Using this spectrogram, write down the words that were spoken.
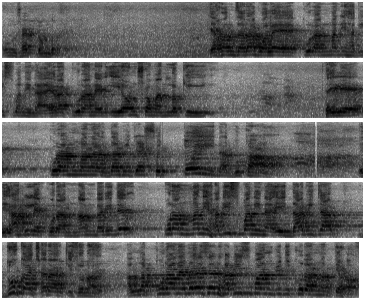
উনষাট নম্বর আয়াত। এখন যারা বলে, কোরআন মানি, হাদিস মানি না, এরা কোরআনের ই অংশ মানলো কি? তাইলে কোরআন মানার দাবিটা সত্যই না দুকা? এই আহলে কোরআন নামদারিদের কোরআন মানি, হাদিস মানি না, এই দাবিটা দুকা ছাড়া আর কিছু নয়। আল্লাহ কোরআনে বলেছেন, হাদিস মান যদি কোরআন মানতে হয়,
